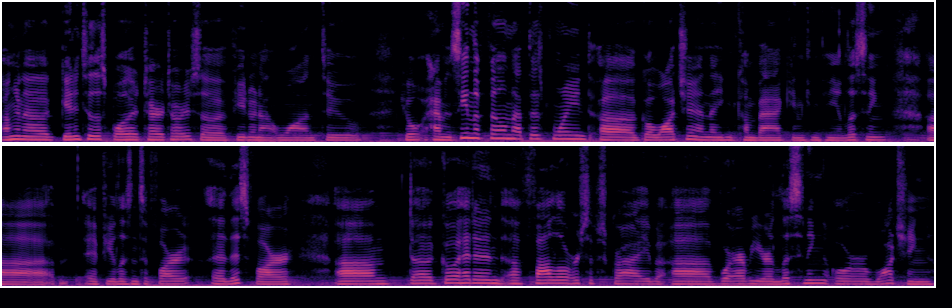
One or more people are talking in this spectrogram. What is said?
I'm gonna get into the spoiler territory. So if you do not want to, if you haven't seen the film at this point, uh, go watch it, and then you can come back and continue listening. Uh, if you listen to far uh, this far, um, go ahead and uh, follow or subscribe uh, wherever you're listening or watching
